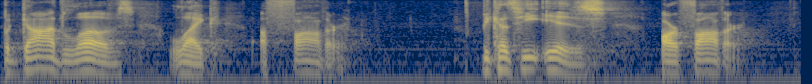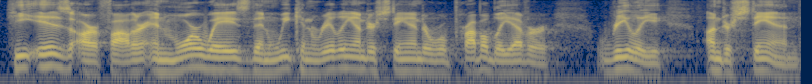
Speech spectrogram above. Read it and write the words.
but God loves like a father because He is our Father. He is our Father in more ways than we can really understand or will probably ever really understand.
